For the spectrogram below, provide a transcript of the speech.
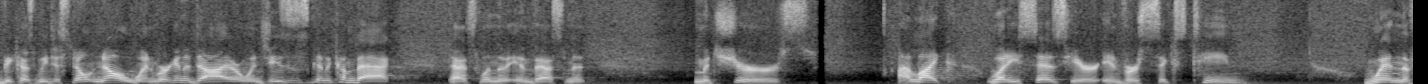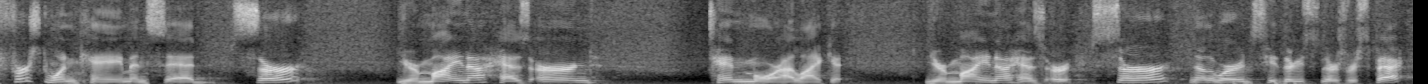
because we just don't know when we're going to die or when Jesus is going to come back. That's when the investment matures. I like what he says here in verse 16. When the first one came and said, Sir, your mina has earned 10 more. I like it. Your mina has earned, Sir, in other words, there's respect.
